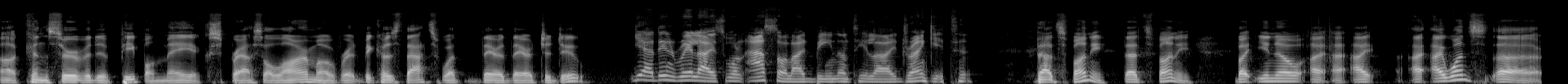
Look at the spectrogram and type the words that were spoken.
uh, conservative people may express alarm over it because that's what they're there to do. Yeah, I didn't realize what an asshole I'd been until I drank it. that's funny. That's funny. But you know, I, I, I, I once uh,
